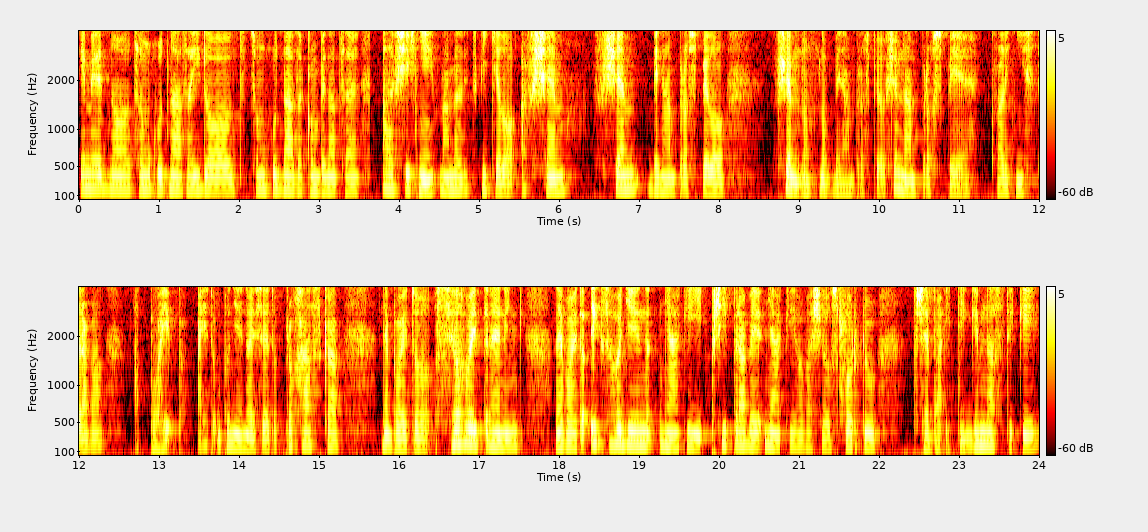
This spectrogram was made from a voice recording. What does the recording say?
je mi jedno, co mu chutná za jídlo, co mu chutná za kombinace, ale všichni máme lidský tělo a všem, všem by nám prospělo, všem, no, no by nám prospělo, všem nám prospěje kvalitní strava a pohyb. A je to úplně jedno, jestli je to procházka, nebo je to silový trénink, nebo je to x hodin nějaký přípravy nějakého vašeho sportu, třeba i ty gymnastiky,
